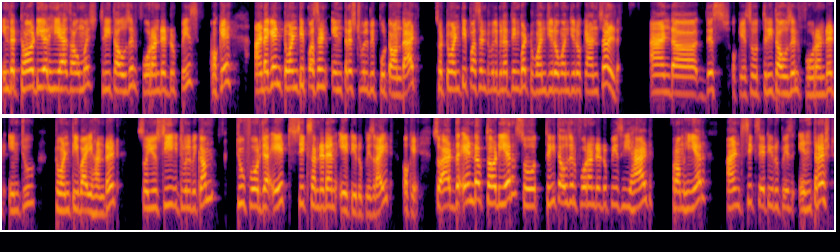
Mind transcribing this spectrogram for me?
in the third year, he has how much? 3,400 rupees. Okay. And again, 20% interest will be put on that. So 20% will be nothing but 1010 cancelled and uh, this okay so 3400 into 20 by 100 so you see it will become 2 4 ja 8 680 rupees right? Okay. So at the end of third year so 3400 rupees he had from here and 680 rupees interest.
